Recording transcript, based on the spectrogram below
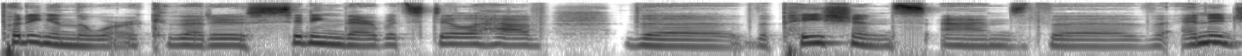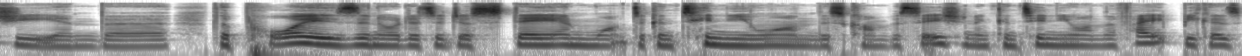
putting in the work, that are sitting there, but still have the the patience and the the energy and the the poise in order to just stay and want to continue on this conversation and continue on the fight. Because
